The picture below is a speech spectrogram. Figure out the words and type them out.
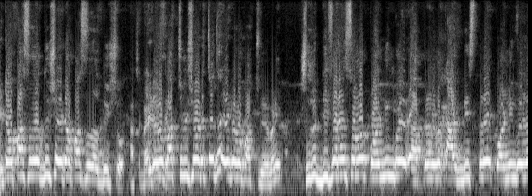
এটাও পাঁচ হাজার দুইশো এটাও পাঁচ হাজার দুইশো। আচ্ছা, এটারও। পাঁচচল্লিশ ওয়াটের চার্জার এটারও পাঁচচল্লিশ মানে শুধু ডিফারেন্স হলো কর্নিং আপনার হলো কার্ভ ডিসপ্লে কর্নিং হলো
